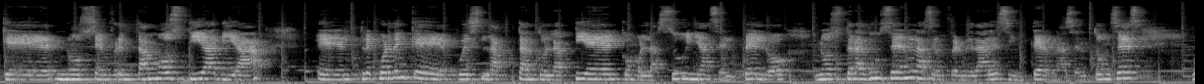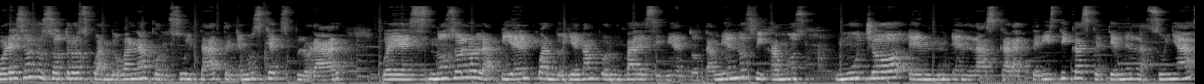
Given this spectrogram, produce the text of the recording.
que nos enfrentamos día a día eh, recuerden que pues tanto la piel como las uñas, el pelo, nos traducen las enfermedades internas. Entonces, por eso nosotros cuando van a consulta tenemos que explorar pues no solo la piel cuando llegan por un padecimiento, también nos fijamos mucho en, las características que tienen las uñas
